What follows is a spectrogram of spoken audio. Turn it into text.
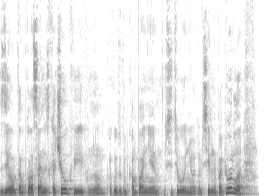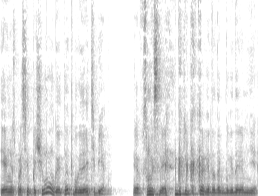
сделал там колоссальный скачок, и ну, какой-то там компания сетевой у него там сильно поперла. Я у него спросил, почему, он говорит, ну это благодаря тебе. Я, в смысле? Как это так благодаря мне?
